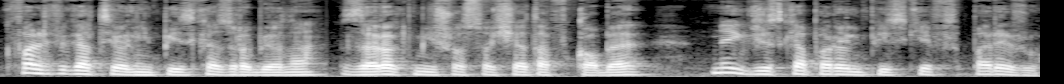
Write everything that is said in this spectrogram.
Kwalifikacja olimpijska zrobiona za rok Mistrzostwa Świata w Kobe, no i Igrzyska Paralimpijskie w Paryżu.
